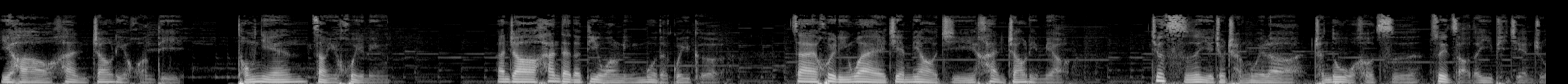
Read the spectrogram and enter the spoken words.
谥号汉昭烈皇帝。同年葬于惠陵。按照汉代的帝王陵墓的规格，在惠陵外建庙及汉昭陵庙，就此也就成为了成都武侯祠最早的一批建筑。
